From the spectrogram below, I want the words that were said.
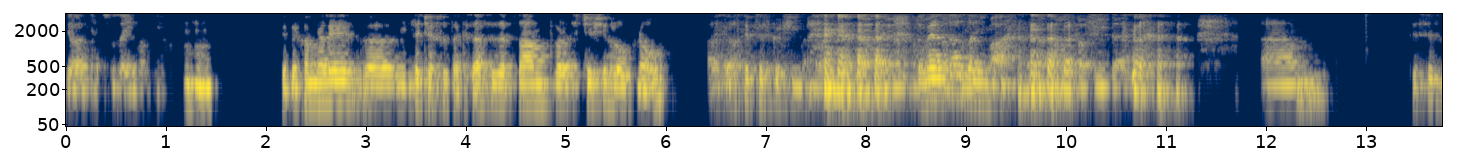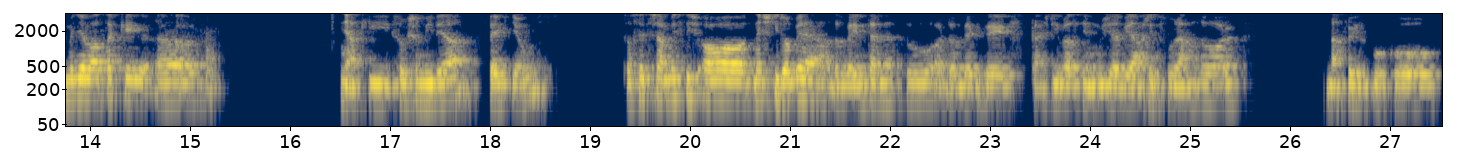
dělat něco zajímavého. Mm-hmm. Kdybychom měli e, více času, tak se asi zeptám, proč Češi hloupnou. Ale to asi přeskočíme. No, to mě docela zajímá. um, ty jsi zmiňoval taky uh, nějaký social media, fake news. Co si třeba myslíš o dnešní době a době internetu a době, kdy každý vlastně může vyjářit svůj názor na Facebooku,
